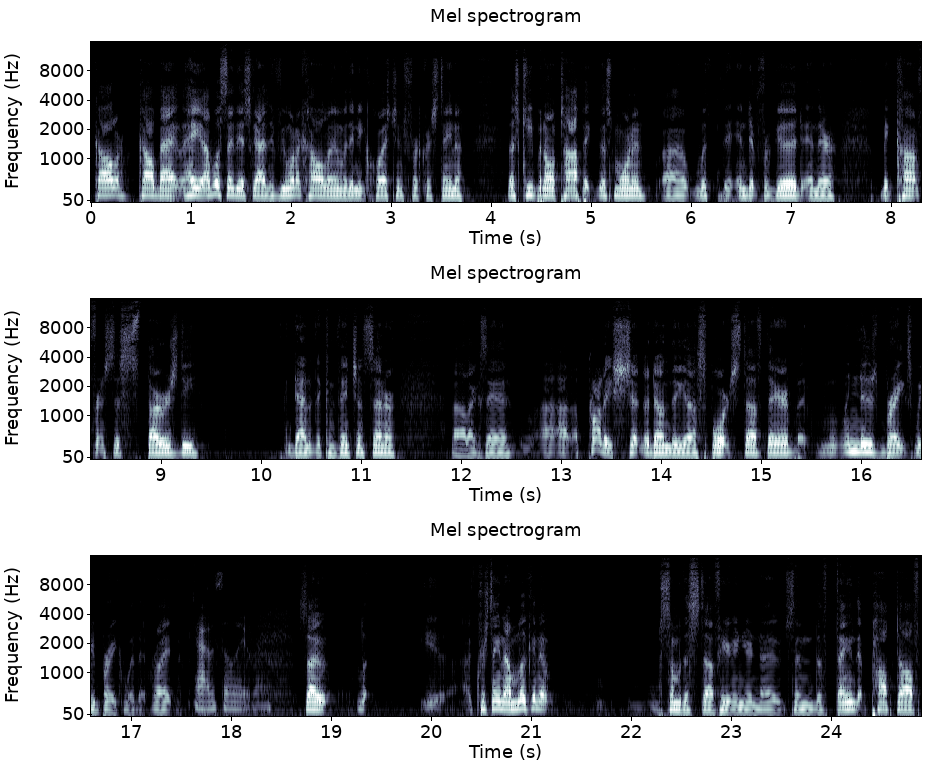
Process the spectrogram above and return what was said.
Caller, call back. Hey, I will say this, guys. If you want to call in with any questions for Christina, let's keep it on topic this morning uh, with the End It for Good and their big conference this Thursday down at the convention center. Uh, like I said, I, I probably shouldn't have done the uh, sports stuff there, but when news breaks, we break with it, right? Absolutely. So, Christina, I'm looking at some of the stuff here in your notes, and the thing that popped off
